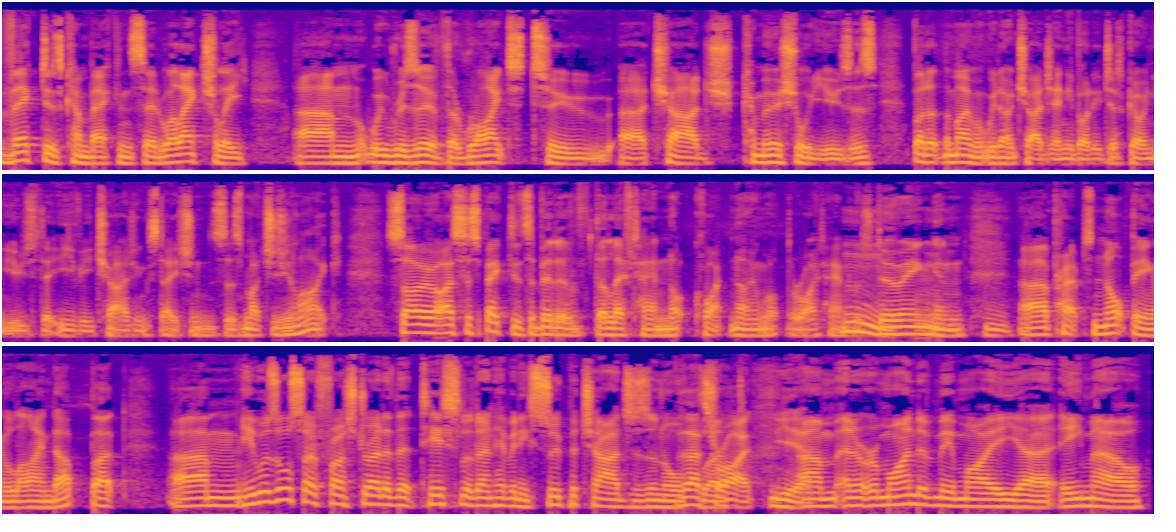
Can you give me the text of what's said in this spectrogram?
Vector's come back and said, well, actually, um, we reserve the right to uh, charge commercial users, but at the moment we don't charge anybody. Just go and use the EV charging stations as much as you like. So I suspect it's a bit of the left hand not quite knowing what the right hand Hmm. was doing and Uh, perhaps not being lined up. But um, He was also frustrated that Tesla don't have any superchargers in Auckland. That's right, yeah. Um, and it reminded me of my uh, email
